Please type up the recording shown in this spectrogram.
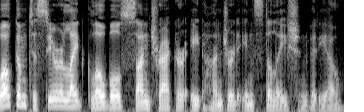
Welcome to Ciralight Global's Sun Tracker 800 installation video.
